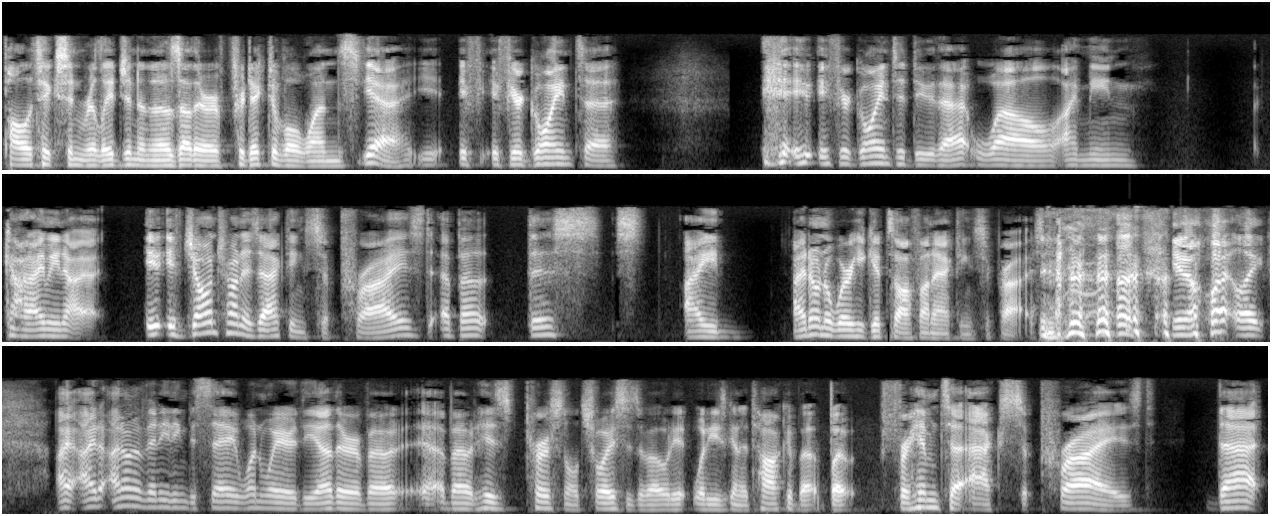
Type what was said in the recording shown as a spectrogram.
politics and religion and those other predictable ones. Yeah, if if you're going to if you're going to do that, well, I mean, God, I mean, I, if JonTron is acting surprised about this, I I don't know where he gets off on acting surprised. you know what? Like I, I, I don't have anything to say one way or the other about about his personal choices about it, what he's going to talk about. But for him to act surprised, that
